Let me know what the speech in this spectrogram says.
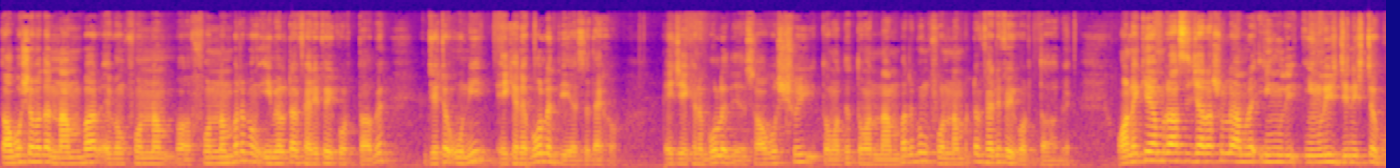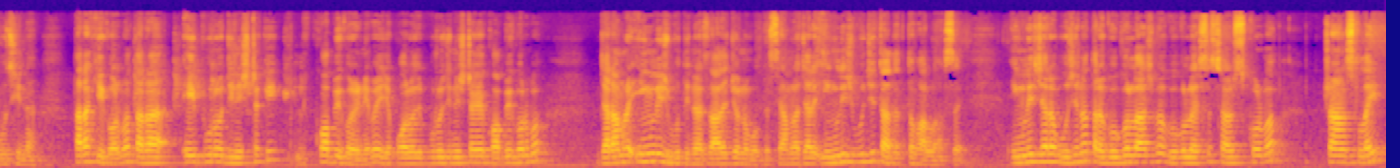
তো অবশ্যই আমাদের নাম্বার এবং ফোন নাম্বার ফোন নাম্বার এবং ইমেলটা ভেরিফাই করতে হবে, যেটা উনি এইখানে বলে দিয়েছে, দেখো। এই যে এখানে বলে দিয়েছে, অবশ্যই তোমাদের তোমার নাম্বার এবং ফোন নাম্বারটা ভেরিফাই করতে হবে। অনেকে আমরা আছি যারা আসলে আমরা ইংলিশ ইংলিশ জিনিসটা বুঝি না। তারা কি করব? তারা এই পুরো জিনিসটাকে কপি করে নেবে। এই যে পুরো জিনিসটাকে কপি করব। যারা আমরা ইংলিশ বুঝি না, তাদের জন্য বলতেছি। আমরা যারা ইংলিশ বুঝি, তাদের তো ভালো আছে। ইংলিশ যারা বুঝি না, তারা গুগলে আসবে। গুগলে এসে সার্চ করবা। ট্রান্সলেট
